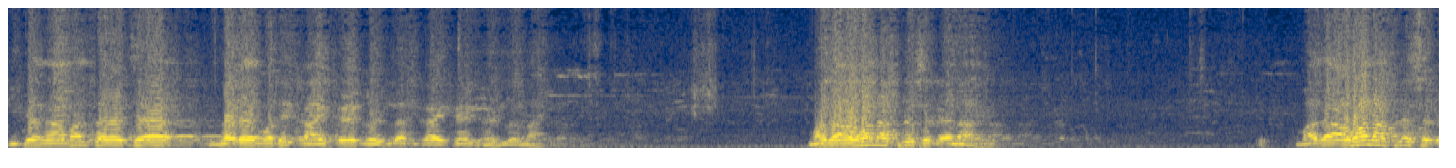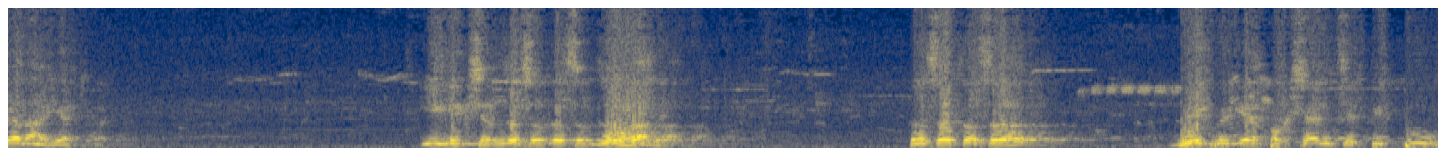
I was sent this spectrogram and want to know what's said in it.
की त्या नामांतराच्या लढ्यामध्ये काय काय घडलं आणि काय काय घडलं नाही. माझं आव्हान आपल्या सगळ्यांना आहे. माझं आव्हान आपल्या सगळ्यांना आहे या की इलेक्शन जसं जसं जवळ आलं तसं तसं वेगवेगळ्या पक्षांचे पिट्टू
